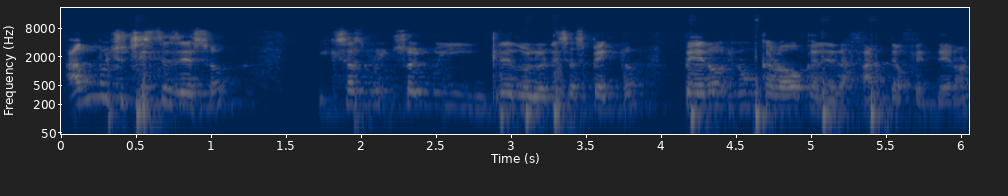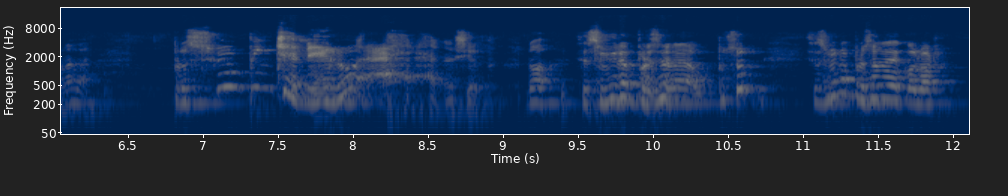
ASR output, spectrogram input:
Hago muchos chistes de eso, y quizás soy muy incrédulo en ese aspecto, pero nunca lo hago con el afán de ofender o nada. Pero si soy un pinche negro, no es cierto. No, se subió una persona, pues, se subió una persona de color.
